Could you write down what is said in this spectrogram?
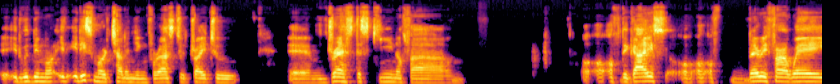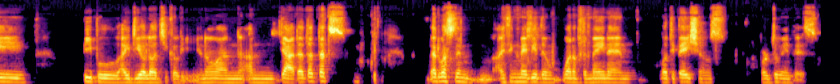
it would be more it, it is more challenging for us to try to um, dress the skin of um, of the guys of, of, very far away people ideologically you know and and yeah that, that that's that was the i think maybe the one of the main um, motivations for doing this.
